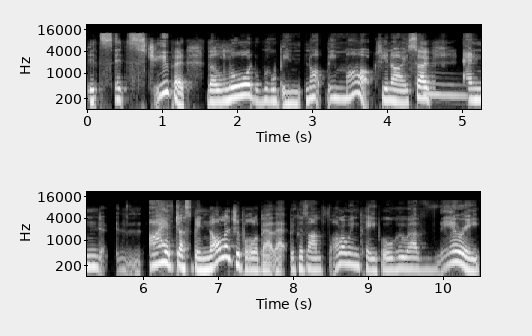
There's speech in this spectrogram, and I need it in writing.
it's it's stupid the lord will be not be mocked you know so mm. and i have just been knowledgeable about that because i'm following people who are very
